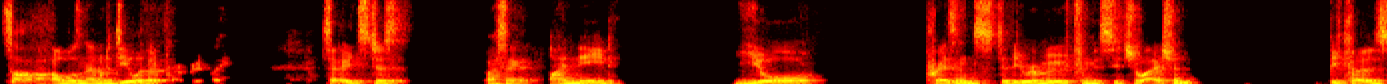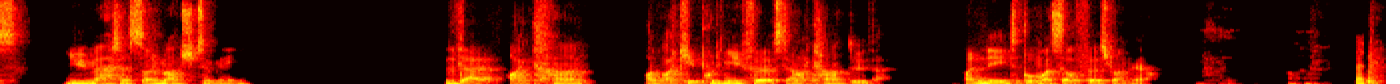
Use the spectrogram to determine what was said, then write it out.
so I wasn't able to deal with it appropriately. So it's just I think I need your presence to be removed from this situation because you matter so much to me that I can't, I, I keep putting you first and I can't do that. I need to put myself first right now. That,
